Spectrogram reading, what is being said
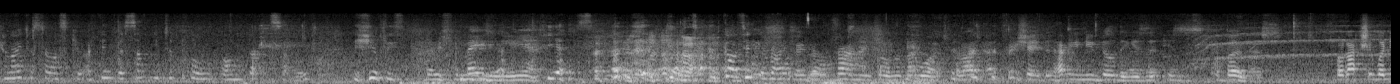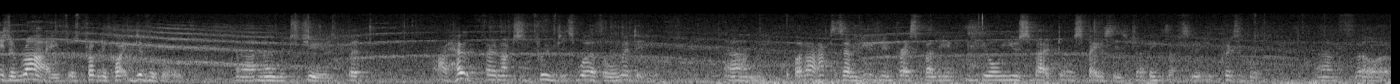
can I just ask you, I think there's something to pull on that side. You'll be very familiar. Amazingly, yes. Yes. got, got it the right way round. Try and make sure that that works. But I appreciate that having a new building is a, is a bonus. But actually, when it arrived, it was probably quite difficult uh, moment to choose. But I hope very much it's proved its worth already. Um, but I have to say I'm hugely impressed by the, your use of outdoor spaces, which I think is absolutely critical um, for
